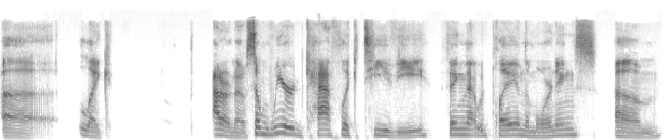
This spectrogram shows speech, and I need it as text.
uh like I don't know, some weird Catholic TV thing that would play in the mornings. Um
